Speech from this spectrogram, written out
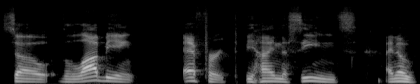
So the lobbying effort behind the scenes, I know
